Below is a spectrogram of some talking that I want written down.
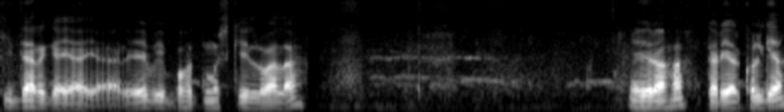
किधर गया यार? ये भी बहुत मुश्किल वाला। ये रहा करियर खुल गया।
